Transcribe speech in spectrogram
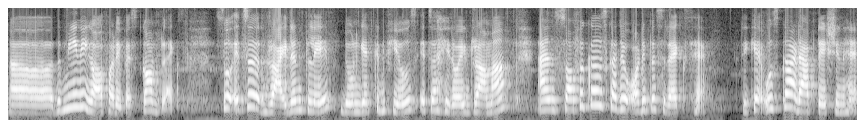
uh, the meaning of Oedipus complex. So it's a Dryden play, don't get confused. It's a heroic drama and Sophocles का जो Oedipus Rex है ठीक है उसका अडेप्टेशन है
